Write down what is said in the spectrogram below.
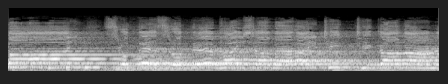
ভাই স্রোতে স্রোতে ভাই সাবেরাই ঠিক ঠিকানা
